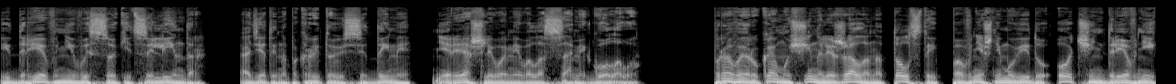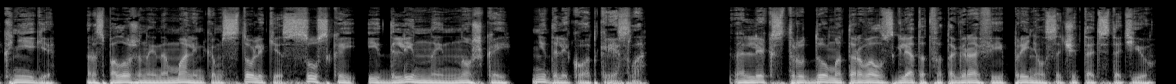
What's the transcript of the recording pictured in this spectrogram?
и древний высокий цилиндр, одетый на покрытую седыми, неряшливыми волосами голову. Правая рука мужчины лежала на толстой, по внешнему виду, очень древней книге, расположенной на маленьком столике с узкой и длинной ножкой недалеко от кресла. Олег с трудом оторвал взгляд от фотографии и принялся читать статью.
